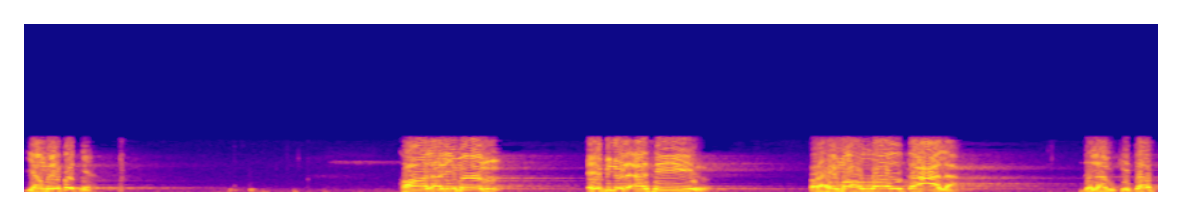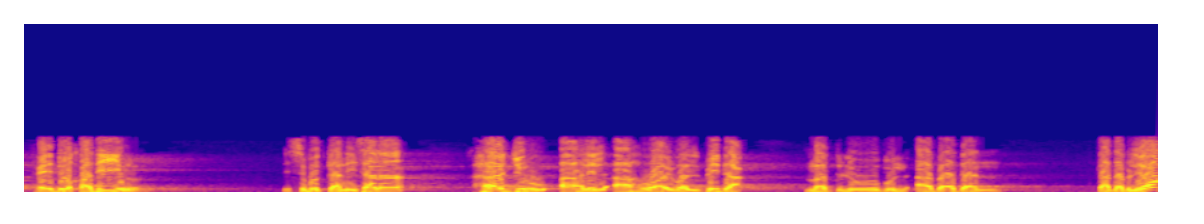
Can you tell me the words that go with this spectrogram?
Yang berikutnya. Qala al-Imam Ibn al-Athir rahimahullahu taala dalam kitab Fidul Qadir disebutkan di sana hajru ahli al-ahwa'i wal bid'ah madlubun abadan kata beliau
